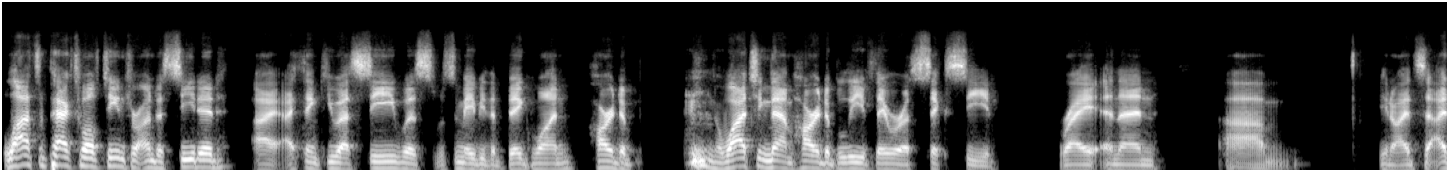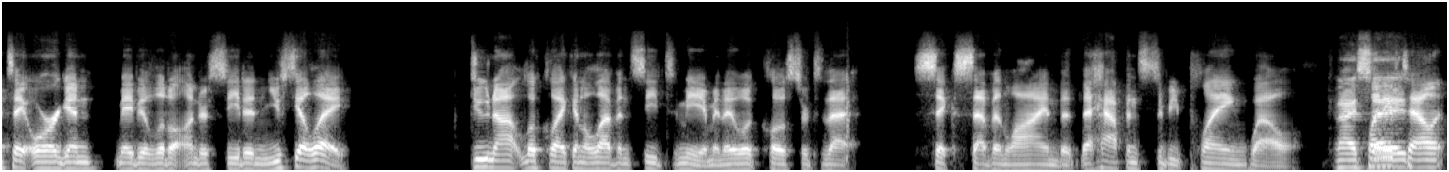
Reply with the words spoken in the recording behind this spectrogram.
lots of pac 12 teams were undefeated I, I think usc was was maybe the big one. Hard to watching them hard to believe they were a six seed right? And then um, you know i'd say i'd say oregon maybe a little underseeded. And ucla do not look like an 11 seed to me. I mean they look closer to that six seven line that, that happens to be playing well. Can I Plenty say talent?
